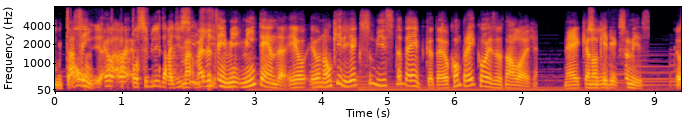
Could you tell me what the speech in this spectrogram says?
Então, assim, a, eu, a possibilidade existe. Mas, mas assim, me, me, entenda, eu, eu não queria que sumisse também, porque eu, eu comprei coisas na loja, né, que eu não queria que sumisse. Eu,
